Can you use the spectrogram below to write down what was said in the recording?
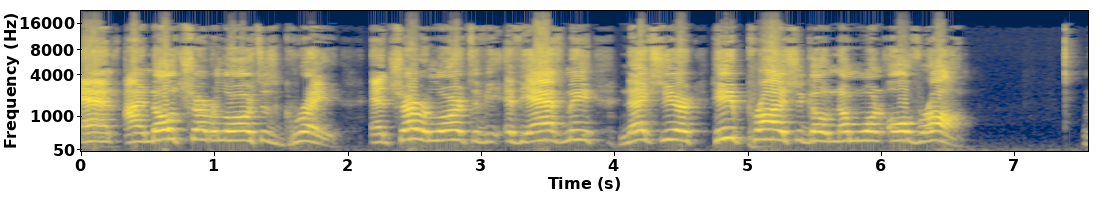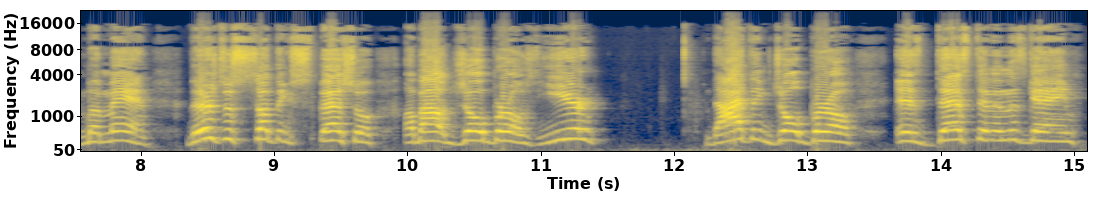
And I know Trevor Lawrence is great. And Trevor Lawrence, if you, if you ask me, next year, he probably should go number one overall. But man, there's just something special about Joe Burrow's year that I think Joe Burrow is destined in this game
